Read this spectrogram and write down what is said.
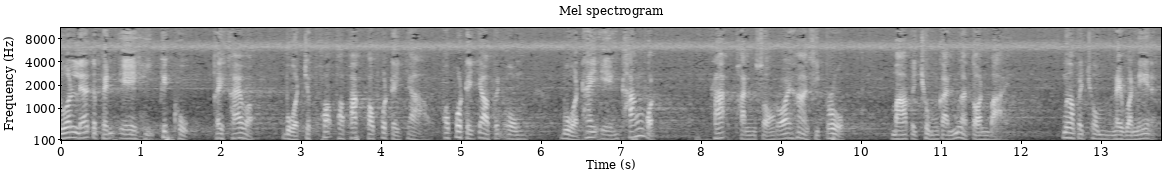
ล้วนแล้วจะเป็นเอหิพิขุคล้ายๆว่าบวชเฉพาะพระพักพระพุทธเจ้า พระพุทธเจ้าเป็นองค์ บวชให้เองทั้งหมด พระพันสองร้อยห้าสิบโรคมาไปชมกันเมื่อตอนบ่าย เมื่อไปชมในวันนี้นะ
